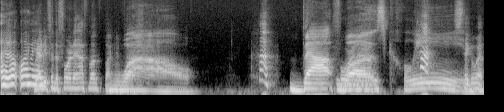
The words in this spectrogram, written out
I don't want to. Ready for the four and a half month bucket. fish. Wow. That Four and a half. was clean. Just take a whiff.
